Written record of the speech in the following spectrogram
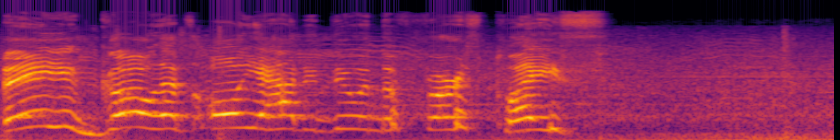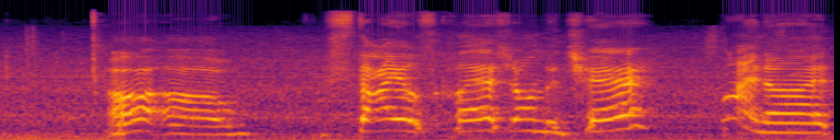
There you go. That's all you had to do in the first place. Uh-oh. Styles clash on the chair? Why not?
